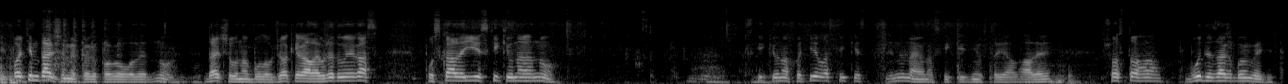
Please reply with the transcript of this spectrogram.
І потім далі ми перепаровували. Ну, далі вона була в Джокера, але вже другий раз пускали її, скільки вона, ну, скільки вона хотіла, стільки, я не знаю вона скільки днів стояла, але що з того буде, зараз будемо видіти.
